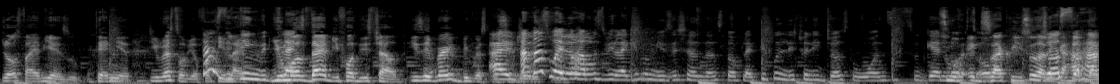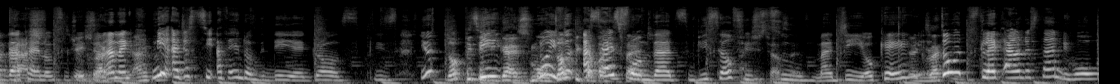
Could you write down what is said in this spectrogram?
just five years or ten years the rest of your That's fucking life you like- must die before this child is a very big responsibility and that's why it happens with like even musicians and stuff. Like people literally just want to get so exactly so that they just can to have, have that, cash. kind of situation. Exactly. And like me, I just see at the end of the day, yeah, girls, please, you don't pity be the guys small no, just even- think aside the from that, be selfish Each other. too, Maji. Okay, Exactly. don't like. I understand the whole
